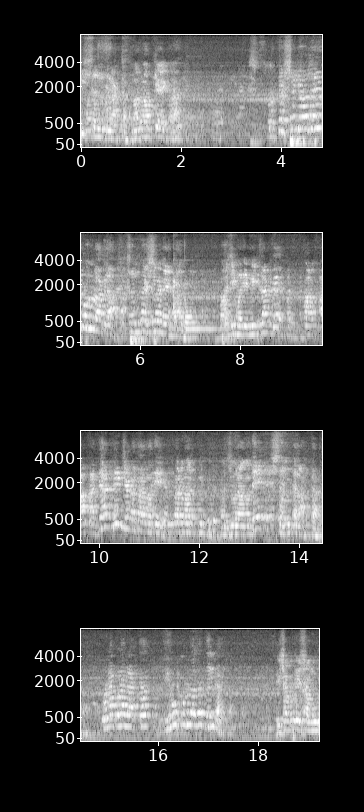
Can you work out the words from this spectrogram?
तरी संत माझं वाक्य आहे का? प्रत्यक्ष जेव्हा जरी बोलू लागला. संताशिवाय नाही चालत भाजीमध्ये मीठ लागते आध्यात्मिक जगतामध्ये परमात्मिक जीवनामध्ये संत लागतात. कोणा कोणा लागतात? देव कोण लागत तरी लागतात. याच्यापुढे सांगू.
